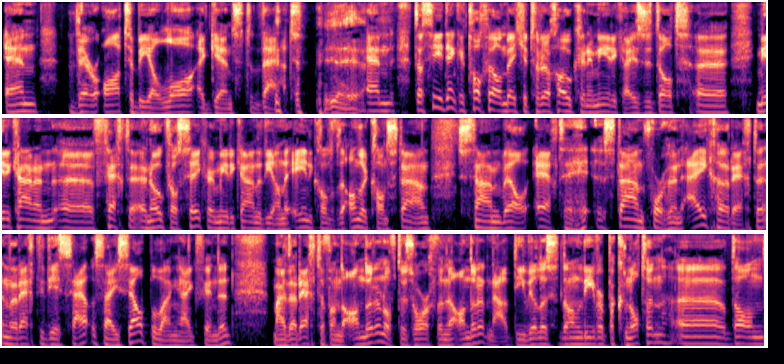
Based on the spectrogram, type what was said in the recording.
And there ought to be a law against that. ja, ja. En dat zie je denk ik toch wel een beetje terug ook in Amerika. Is dat uh, Amerikanen uh, vechten, en ook wel zeker Amerikanen die aan de ene kant of de andere kant staan, staan wel echt staan voor hun eigen rechten. En de rechten die zij zelf belangrijk vinden. Maar de rechten van de anderen of de zorg van de anderen, nou, die willen ze dan liever beknotten uh, dan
